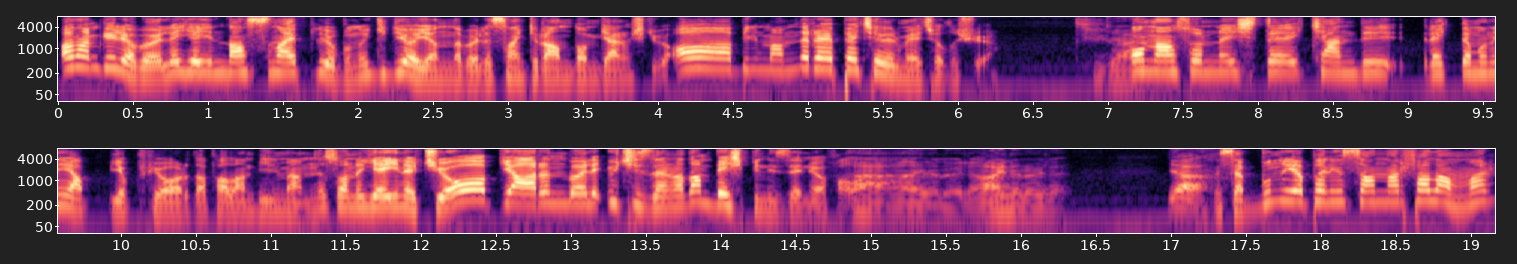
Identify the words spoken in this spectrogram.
Adam geliyor böyle yayından snipe'lıyor bunu. Gidiyor yanına böyle sanki random gelmiş gibi. Aa bilmem ne RP çevirmeye çalışıyor. Yani. Ondan sonra işte kendi reklamını yap yapıyor orada falan bilmem ne. Sonra yayın açıyor. Hop yarın böyle 3 izlenen adam 5000 izleniyor falan. Ha, aynen öyle. Aynen öyle. Ya Mesela bunu yapan insanlar falan var.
